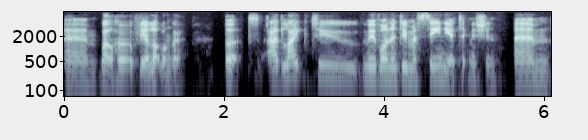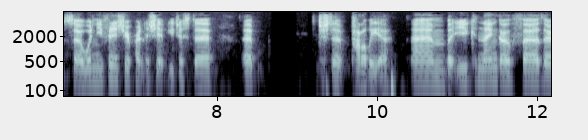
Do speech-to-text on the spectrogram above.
Um, well, hopefully a lot longer but I'd like to move on and do my senior technician. Um, so when you finish your apprenticeship, you're just a, a just a panel beater. Um, but you can then go further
